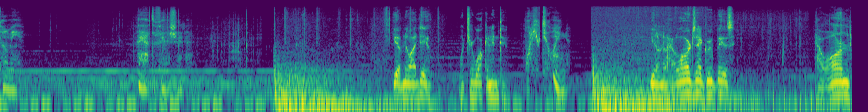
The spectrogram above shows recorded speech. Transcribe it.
Tommy. I have to finish it. You have no idea what you're walking into. What are you doing? You don't know how large that group is, how armed.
